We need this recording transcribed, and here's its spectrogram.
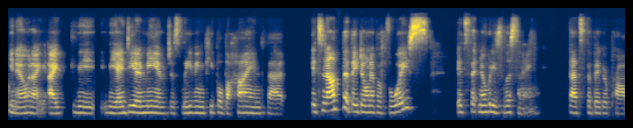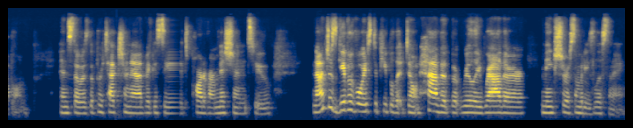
you know, and I, I, the, the idea to me of just leaving people behind that it's not that they don't have a voice, it's that nobody's listening. That's the bigger problem. And so, as the protection advocacy, it's part of our mission to not just give a voice to people that don't have it, but really rather make sure somebody's listening.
